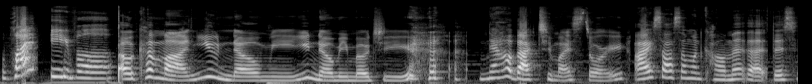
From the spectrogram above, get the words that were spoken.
what? Evil. Oh, come on. You know me. You know me, Mochi. Now back to my story. I saw someone comment that this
